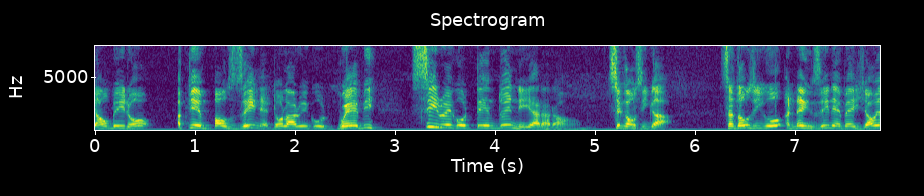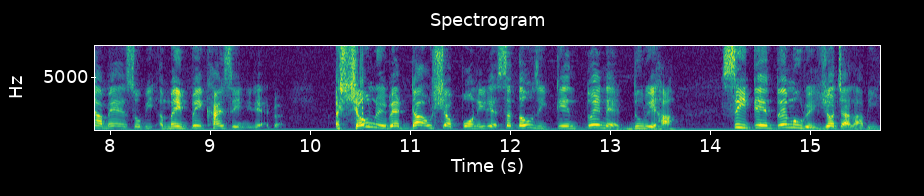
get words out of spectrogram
ရောင်းပေးတော့အပြင်ပေါက်ဈေးနဲ့ဒေါ်လာတွေကိုဝယ်ပြီးစီတွေကိုတင်သွင်းနေရတာတော့စစ်ကောင်စီက73စီကိုအနိုင်ဈေးနဲ့ပဲရောင်းရမယ်ဆိုပြီးအမိန်ပေးခိုင်းစေနေတဲ့အတွက်အရှုံးတွေပဲတောက်လျှောက်ပေါ်နေတဲ့73စီတင်သွင်းတဲ့သူတွေဟာစီတင်သွင်းမှုတွေညော့ကျလာပြီး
